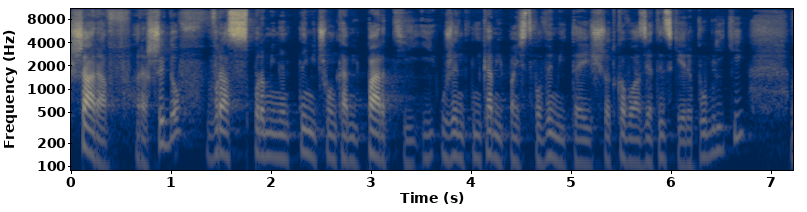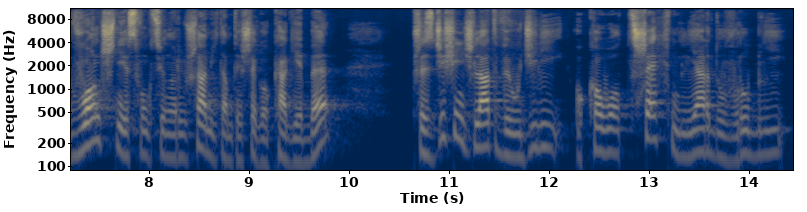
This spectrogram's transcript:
Szaraf Raszydow wraz z prominentnymi członkami partii i urzędnikami państwowymi tej Środkowoazjatyckiej Republiki, włącznie z funkcjonariuszami tamtejszego KGB, przez 10 lat wyłudzili około 3 miliardów rubli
